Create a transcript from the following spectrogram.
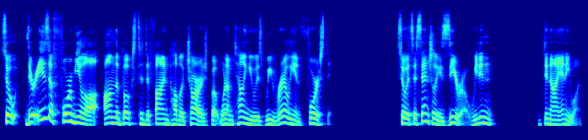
So there is a formula on the books to define public charge, but what I'm telling you is we rarely enforced it. So it's essentially zero. We didn't deny anyone.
